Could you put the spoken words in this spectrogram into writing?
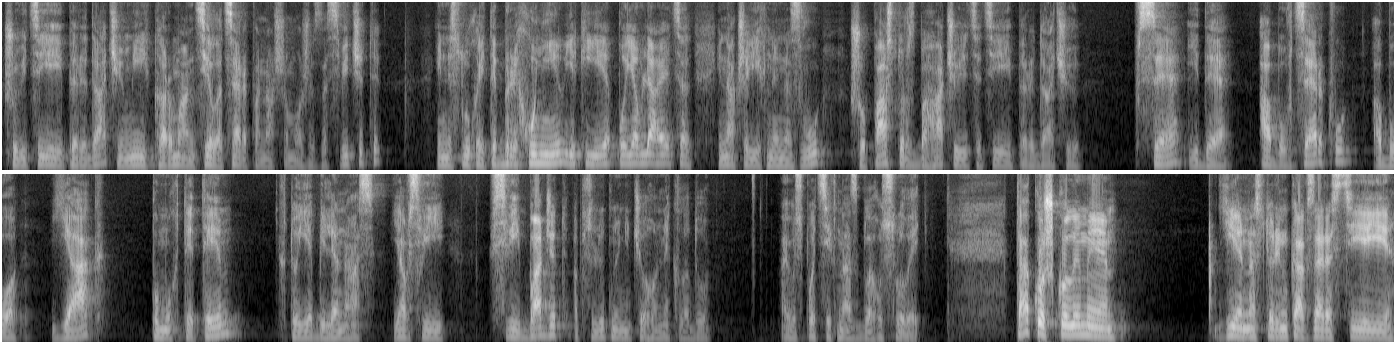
що від цієї передачі мій карман ціла церква наша може засвідчити. І не слухайте брехунів, які є, появляються, інакше їх не назву, що пастор збагачується цією передачею. Все йде або в церкву, або як помогти тим, хто є біля нас. Я в свій, в свій баджет абсолютно нічого не кладу. А Господь всіх нас благословить. Також, коли ми є на сторінках зараз цієї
